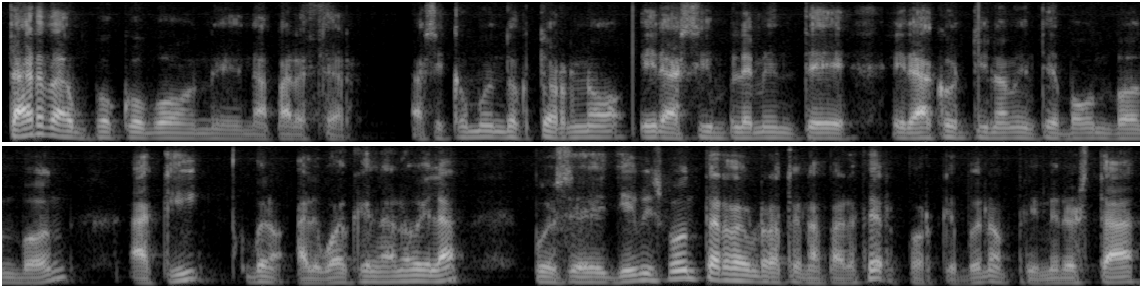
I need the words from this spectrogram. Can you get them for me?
tarda un poco Bond en aparecer. Así como en Doctor No era simplemente, era continuamente Bond, Bond, Bond, aquí, bueno, al igual que en la novela, pues eh, James Bond tarda un rato en aparecer, porque bueno, primero está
